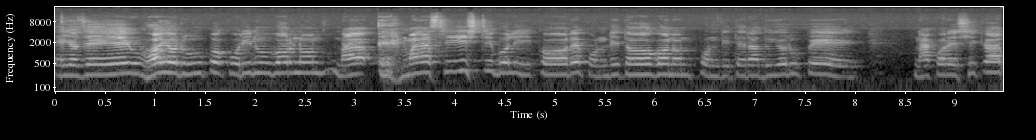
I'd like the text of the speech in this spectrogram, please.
এই যে উভয় রূপ করিনু বর্ণন, মায়া- সৃষ্টি বলি করে পণ্ডিত গণন। পণ্ডিতেরা দুই রূপে না করে শিকার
